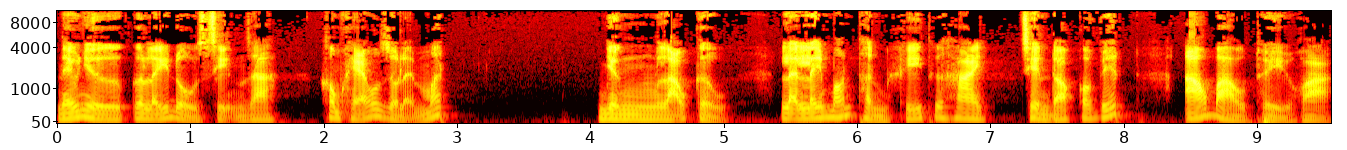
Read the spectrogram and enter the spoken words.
Nếu như cứ lấy đồ xịn ra, không khéo rồi lại mất. Nhưng lão cửu lại lấy món thần khí thứ hai, trên đó có viết áo bào thủy hỏa.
